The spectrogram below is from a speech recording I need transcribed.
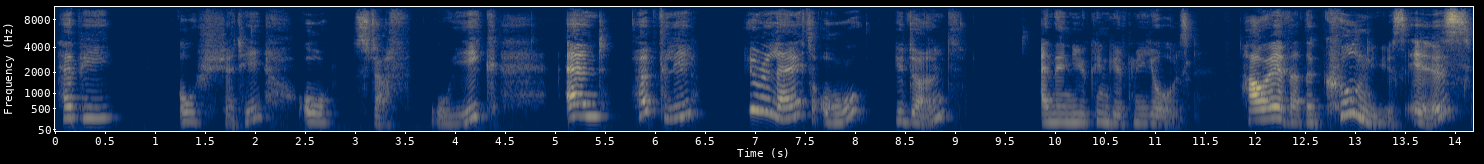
happy or shitty or stuff week. And hopefully you relate or you don't. And then you can give me yours. However, the cool news is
